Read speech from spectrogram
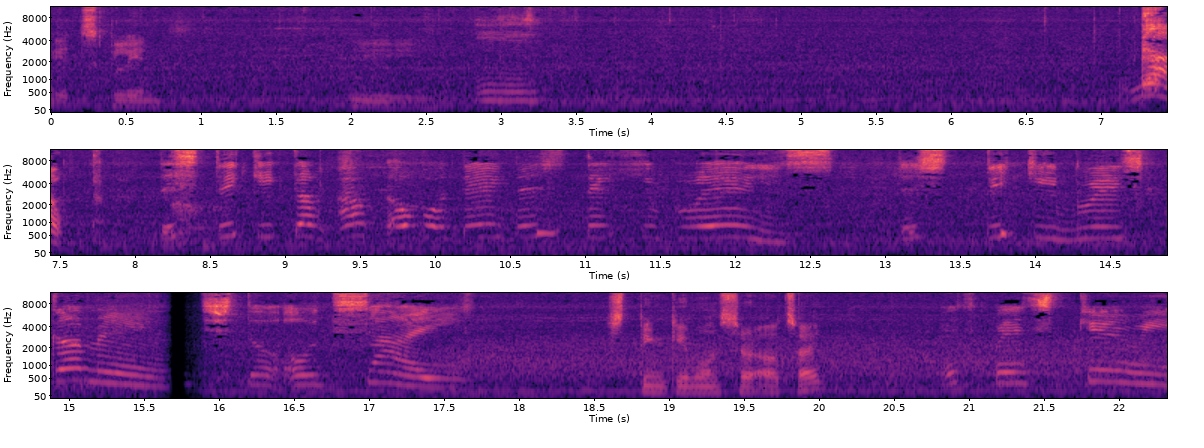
it's clean. No. The sticky come out over there. The sticky breeze. The sticky breeze coming. It's the outside. Stinky monster outside? It's very scary.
